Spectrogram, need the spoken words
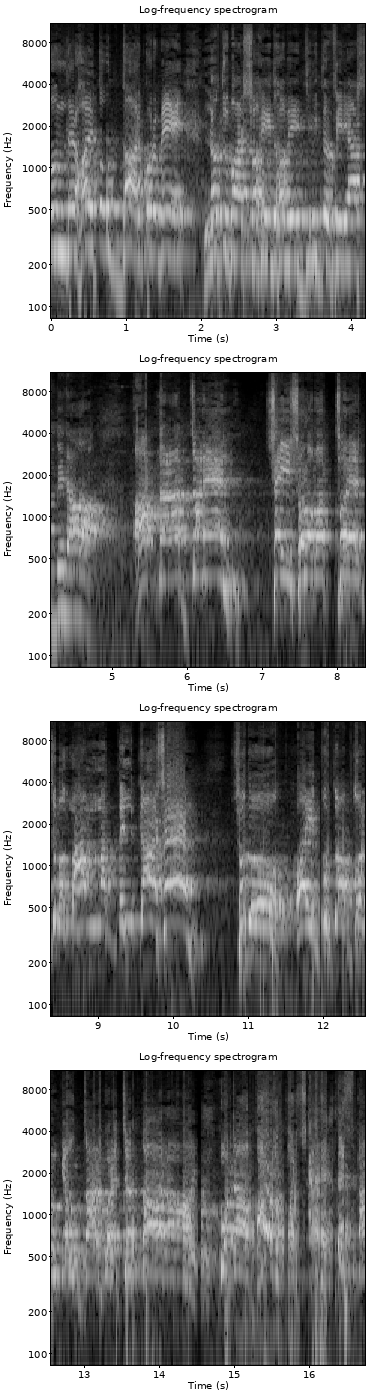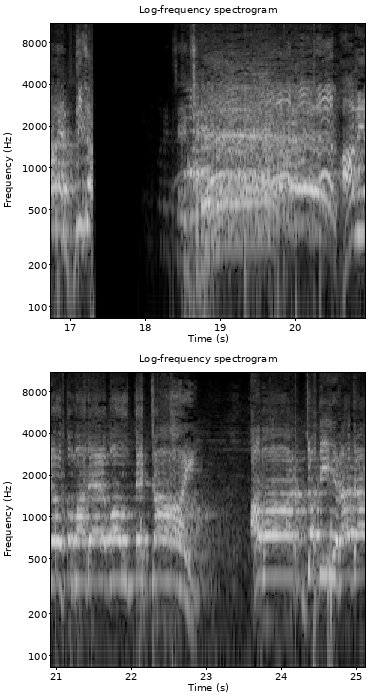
বন্ধের হয়তো উদ্ধার করবে, নতুবা শহীদ হবে, জীবিত ফিরে আসবে না। আপনারা জানেন, সেই ষোলো বছরের যুবক মোহাম্মদ বিন কাসেম শুধু ওই দুটো বোনকে উদ্ধার করেছে তা নয়, গোটা ভারতবর্ষে ইসলামের আমিও তোমাদের বলতে চাই, আবার যদি রাজা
